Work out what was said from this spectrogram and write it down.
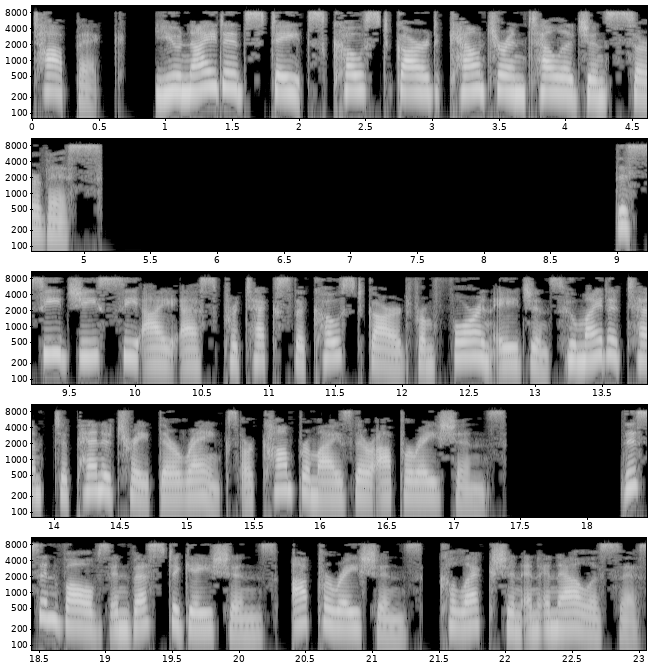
Topic: United States Coast Guard Counterintelligence Service The CGCIS protects the Coast Guard from foreign agents who might attempt to penetrate their ranks or compromise their operations. This involves investigations, operations, collection and analysis.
